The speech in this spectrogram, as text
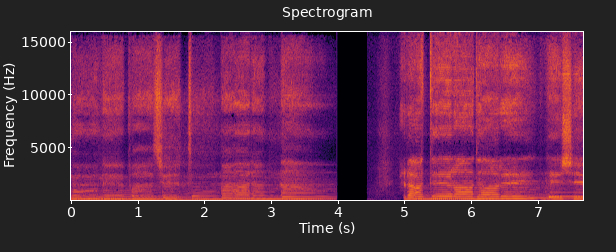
মনে বাজে নাম রাতের আধারে দেশে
